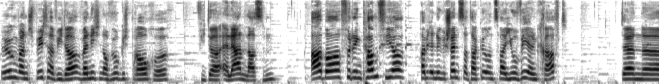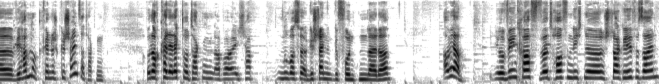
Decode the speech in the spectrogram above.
irgendwann später wieder, wenn ich ihn auch wirklich brauche, wieder erlernen lassen. Aber für den Kampf hier habe ich eine Gesteinsattacke und zwar Juwelenkraft. Denn äh, wir haben noch keine Gesteinsattacken. Und auch keine Elektroattacken, aber ich habe nur was für Gestein gefunden, leider. Aber ja, Juwelenkraft wird hoffentlich eine starke Hilfe sein.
